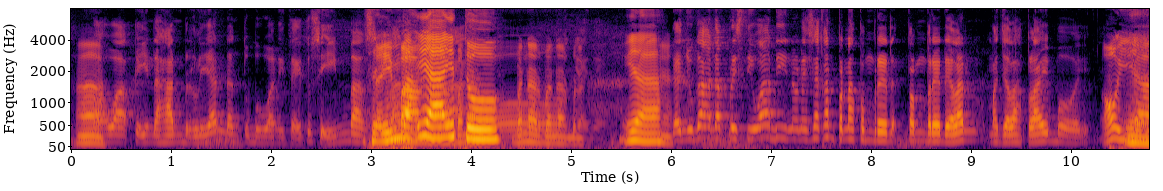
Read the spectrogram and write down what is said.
Ah. bahwa keindahan berlian dan tubuh wanita itu seimbang Seimbang. Iya, Ah, itu. Oh, Benar, benar, benar. iya, iya. Ya. dan juga ada peristiwa di Indonesia kan pernah pembered- pemberedelan majalah Playboy Oh Ya, iya.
